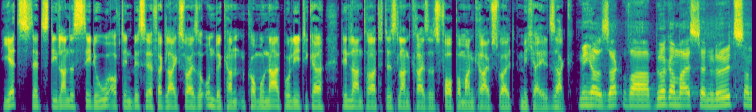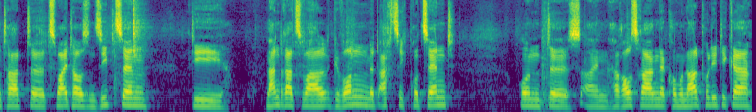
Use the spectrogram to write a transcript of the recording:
Jetzt setzt die Landes-CDU auf den bisher vergleichsweise unbekannten Kommunalpolitiker, den Landrat des Landkreises Vorpommern-Greifswald, Michael Sack. Michael Sack war Bürgermeister in Lötz und hat 2017 äh, die Landratswahl gewonnen mit 80 Prozent und äh, ist ein herausragender Kommunalpolitiker.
